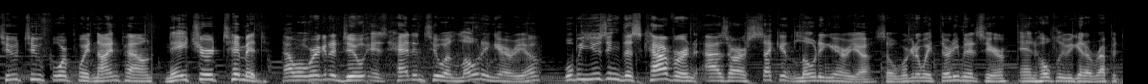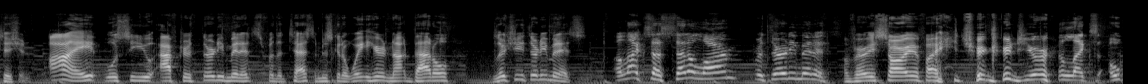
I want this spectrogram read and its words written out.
224.9 pounds, nature timid. Now what we're to do is head into a loading area. We'll be using this cavern as our second loading area. So we're to wait 30 minutes here and hopefully we get a repetition. I will see you after 30 minutes for the test. I'm just to wait here, not battle. Literally 30 minutes. Alexa, set alarm for 30 minutes. I'm very sorry if I triggered your Alexa. Oh,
